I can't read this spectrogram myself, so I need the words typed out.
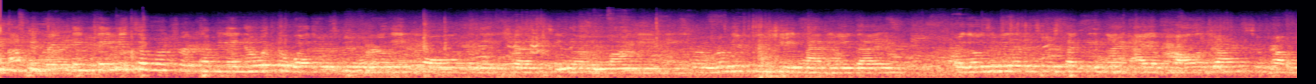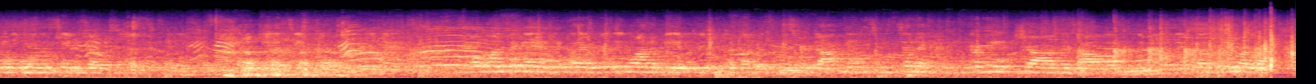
That's a great thing. Thank you so much for coming. I know with the weather, it's been really cold and it's just, you know, long evening. So we really appreciate having you guys. For those of you that it's your second night, I apologize. You're probably going to hear the same jokes. Just. But once again, what I really want to be appreciative of is Mr. Dawkins. He's done a great job as always with the music. Round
